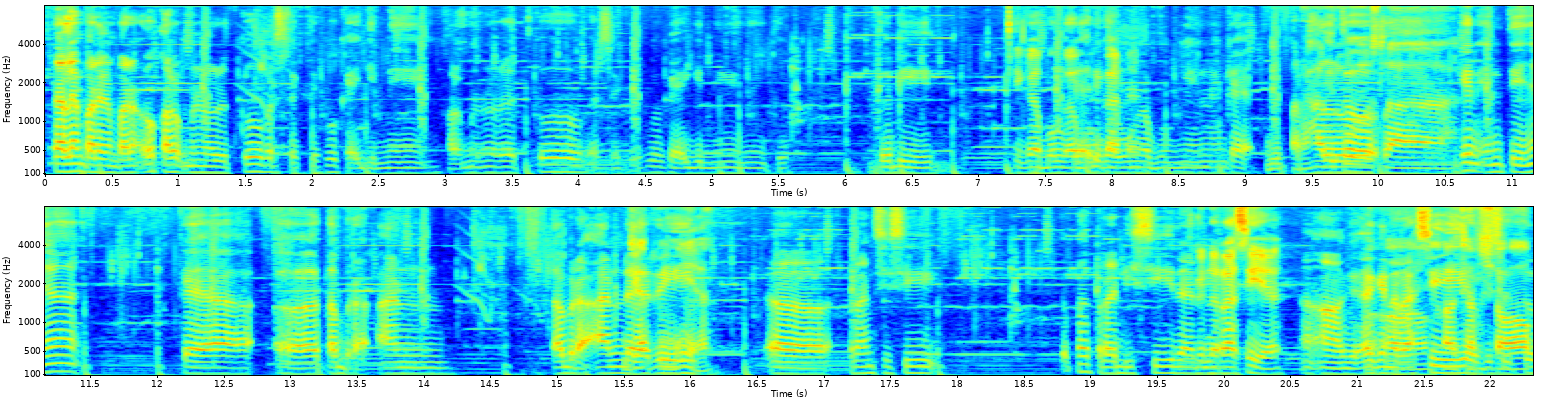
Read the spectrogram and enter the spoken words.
kita lempar-lemparan, oh kalau menurutku perspektifku kayak gini, kalau menurutku perspektifku kayak gini gitu. Itu di Digabung-gabungkan. ya. digabung-gabungin yang kayak Diperhalus itu lah. Mungkin intinya kayak eh, tabrakan tabrakan dari ini ya. Eh, transisi apa tradisi dan Generasi ya. Ah, ge- generasi culture habis shock, itu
